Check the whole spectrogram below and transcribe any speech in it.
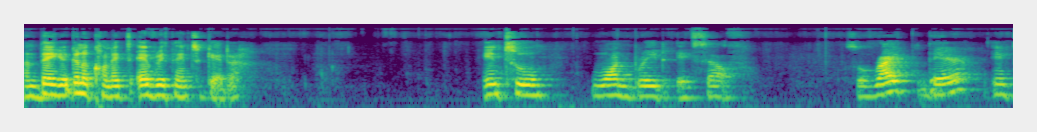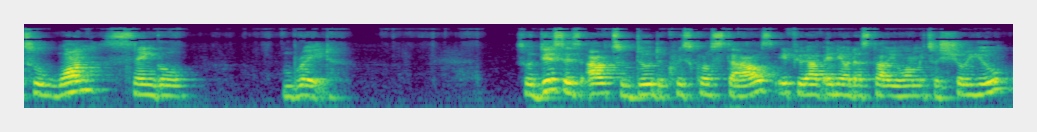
And then you're going to connect everything together into one braid itself. So right there into one single braid. So this is how to do the crisscross styles. If you have any other style you want me to show you,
